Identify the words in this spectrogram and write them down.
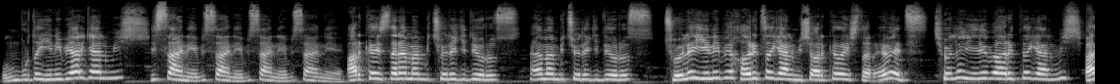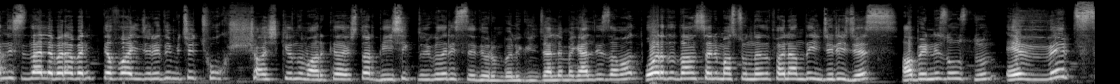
Oğlum burada yeni bir yer gelmiş. Bir saniye, bir saniye, bir saniye, bir saniye. Arkadaşlar hemen bir çöle gidiyoruz. Hemen bir çöle gidiyoruz. Çöle yeni bir harita gelmiş arkadaşlar. Evet, çöle yeni bir harita gelmiş. Ben de sizlerle beraber ilk defa incelediğim için çok şaşkınım arkadaşlar. Değişik duygular hissediyorum böyle güncelleme geldiği zaman. Bu arada dans animasyonlarını falan da inceleyeceğiz. Haberiniz olsun. Evet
